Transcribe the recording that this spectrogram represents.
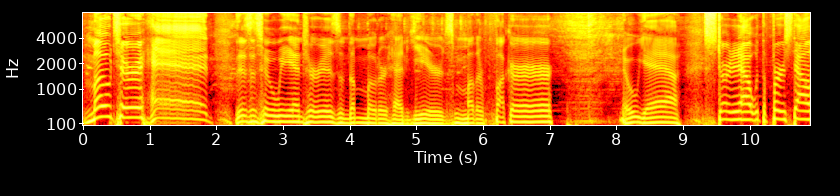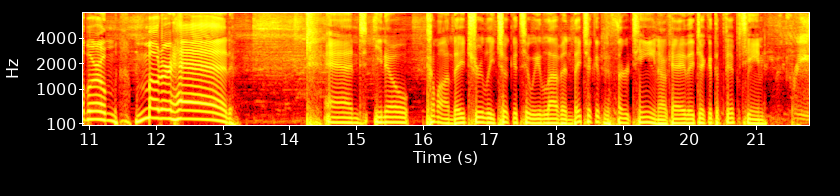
Motorhead. This is who we enter is the Motorhead years, motherfucker. Oh yeah. Started out with the first album, Motorhead. And you know, come on, they truly took it to 11. They took it to 13, okay? They took it to 15. pre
